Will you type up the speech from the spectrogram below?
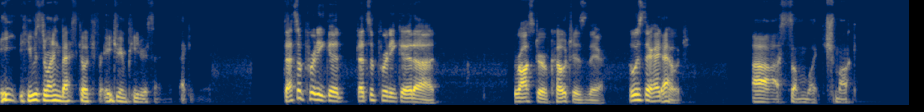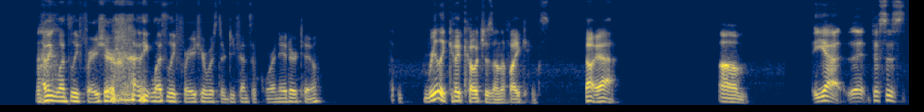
He he was the running backs coach for Adrian Peterson in the second year. that's a pretty good. That's a pretty good uh roster of coaches there. Who is their head Yeah. coach? Uh some like schmuck. I think Leslie Frazier. I think Leslie Frazier was their defensive coordinator too. really good coaches on the Vikings. Oh yeah, Um, yeah, th- this is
